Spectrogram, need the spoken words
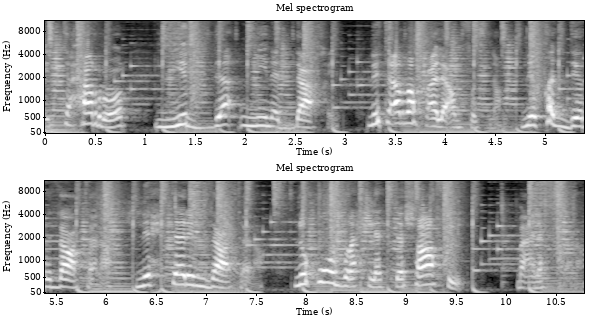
التحرر يبدأ من الداخل. نتعرف على أنفسنا نقدر ذاتنا نحترم ذاتنا نخوض رحلة تشافي مع نفسنا.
